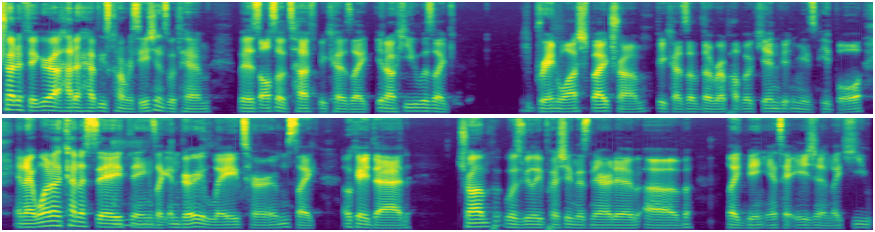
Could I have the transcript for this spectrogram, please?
try to figure out how to have these conversations with him, but it's also tough because like, you know, he was like he brainwashed by Trump because of the Republican Vietnamese people. And I want to kind of say Mhm. things like in very lay terms like, okay, dad, Trump was really pushing this narrative of like being anti-Asian. Like he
